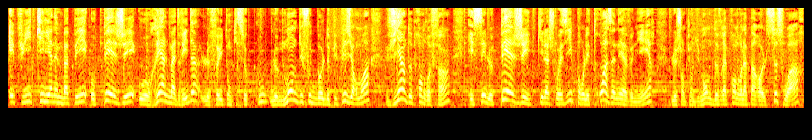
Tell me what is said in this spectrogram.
Et puis Kylian Mbappé au PSG ou au Real Madrid, le feuilleton qui secoue le monde du football depuis plusieurs mois, vient de prendre fin et c'est le PSG qui l'a choisi pour les trois années à venir. Le champion du monde devrait prendre la parole ce soir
